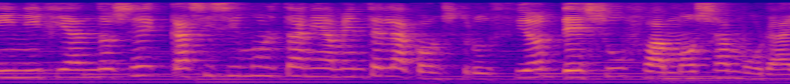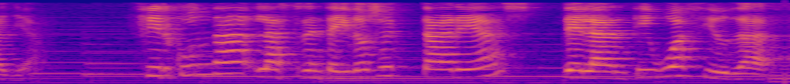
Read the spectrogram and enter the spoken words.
iniciándose casi simultáneamente la construcción de su famosa muralla. Circunda las 32 hectáreas de la antigua ciudad.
